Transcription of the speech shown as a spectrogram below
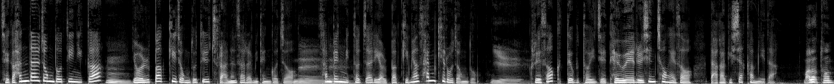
제가 한 달 정도 뛰니까 음. 열 바퀴 정도 뛸 줄 아는 사람이 된 거죠. 네, 300m짜리 열 바퀴면 3km 정도. 예. 그래서 그때부터 이제 대회를 신청해서 나가기 시작합니다. 마라톤? 오,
